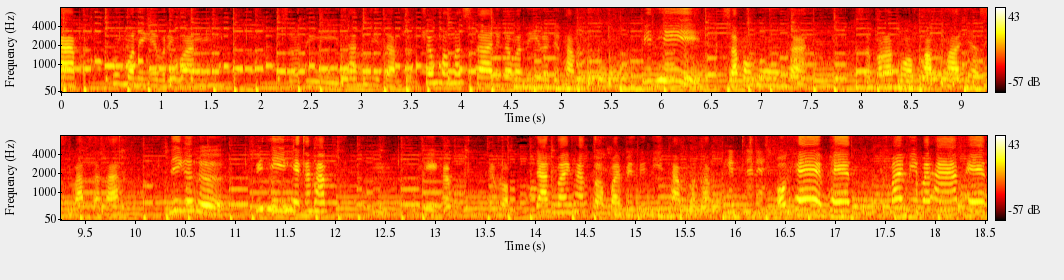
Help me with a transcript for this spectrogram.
รับ Good morning everyone สวัสดีท่านที่ติดตามชมช่องมามาสตาร์นะครับวันนี้เราจะทำพิธีสับปะฮงค่ะสับปะรดกอผับพายาสลัดนะคะ นี่ก็คือพิธีเฮ็ดนะครับอืมโอเคครับเรียบร้อยจัดไว้ครับต่อไปเป็นพิธีทำนะครับเผ็ดได้ไหมโอเคเผ็ดไม่มีปัญหาเผ็ด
